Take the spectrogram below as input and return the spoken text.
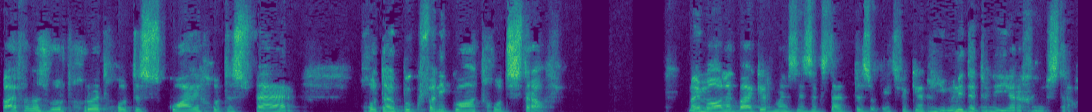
Baie van ons word groot God is kwaai, God is ver. God hou boek van die kwaad, God straf. My ma het baie keer vir my sê ek stout is of iets verkeerd jy moenie dit doen die Here gaan jou straf.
